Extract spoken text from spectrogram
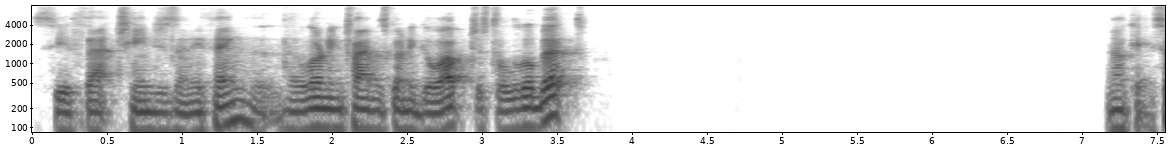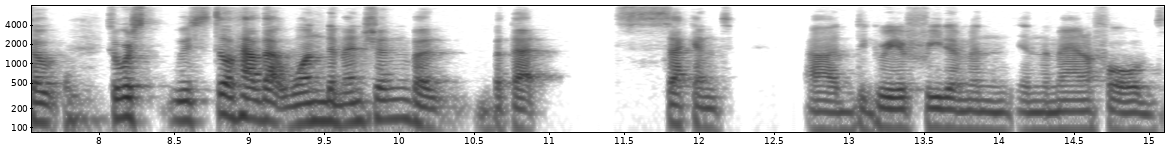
See if that changes anything. The, the learning time is going to go up just a little bit. Okay, so so we're we still have that one dimension, but but that second uh, degree of freedom in in the manifold,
